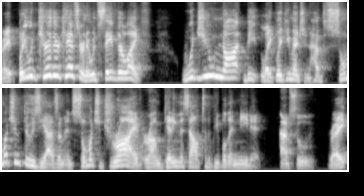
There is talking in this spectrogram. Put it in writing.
right? But it would cure their cancer and it would save their life. Would you not be like like you mentioned have so much enthusiasm and so much drive around getting this out to the people that need it? Absolutely. Right?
